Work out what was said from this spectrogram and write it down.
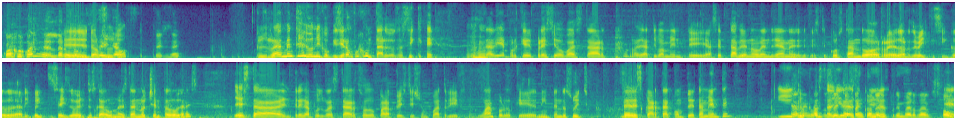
¿Cuál, cuál, cuál? ¿El Dark Souls, Dark Souls 2? Sí, sí, sí. Pues realmente lo único que hicieron fue juntarlos, así que está bien porque el precio va a estar relativamente aceptable, ¿no? Vendrían eh, este, costando alrededor de 25 dólares, 26 dólares cada uno, están en 80 dólares. Esta entrega pues va a estar solo para PlayStation 4 y Xbox One, por lo que Nintendo Switch se descarta completamente. Y creo que va a salir con el primer Dark Souls.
